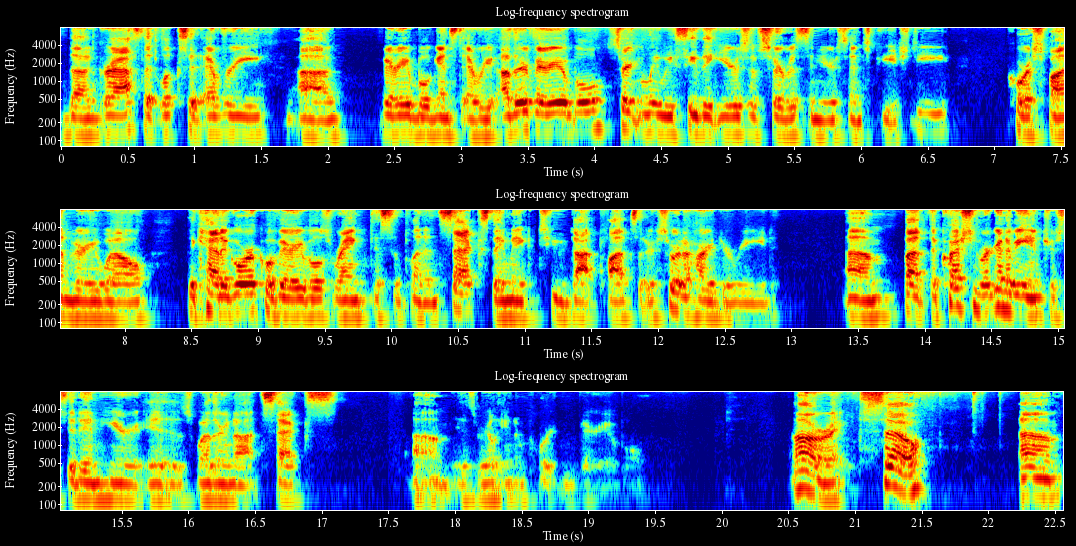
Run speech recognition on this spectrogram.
the graph that looks at every uh, variable against every other variable. Certainly we see that years of service and years since PhD correspond very well. The categorical variables rank discipline and sex. They make two dot plots that are sort of hard to read. Um, but the question we're going to be interested in here is whether or not sex um, is really an important variable. All right, so um,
